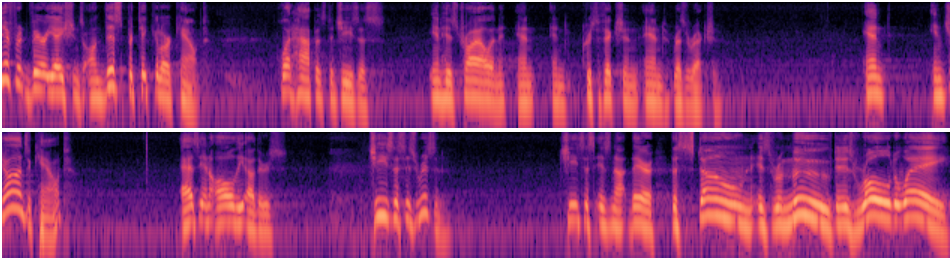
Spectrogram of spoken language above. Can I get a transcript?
different variations on this particular account what happens to Jesus in his trial and, and, and crucifixion and resurrection. And in John's account, as in all the others, Jesus is risen. Jesus is not there. The stone is removed, it is rolled away,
